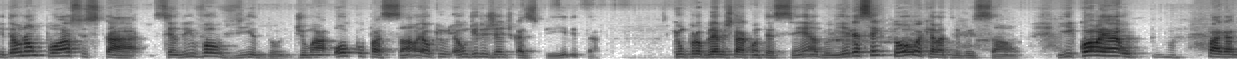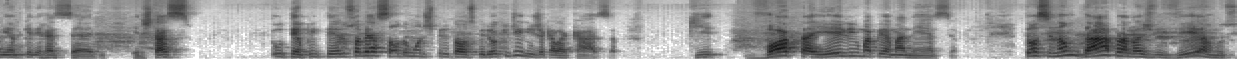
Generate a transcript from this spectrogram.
Então, eu não posso estar sendo envolvido de uma ocupação, é, o que, é um dirigente de casa espírita, que um problema está acontecendo e ele aceitou aquela atribuição. E qual é o pagamento que ele recebe? Ele está o tempo inteiro sob a ação do mundo espiritual superior que dirige aquela casa, que vota ele uma permanência. Então, assim, não dá para nós vivermos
